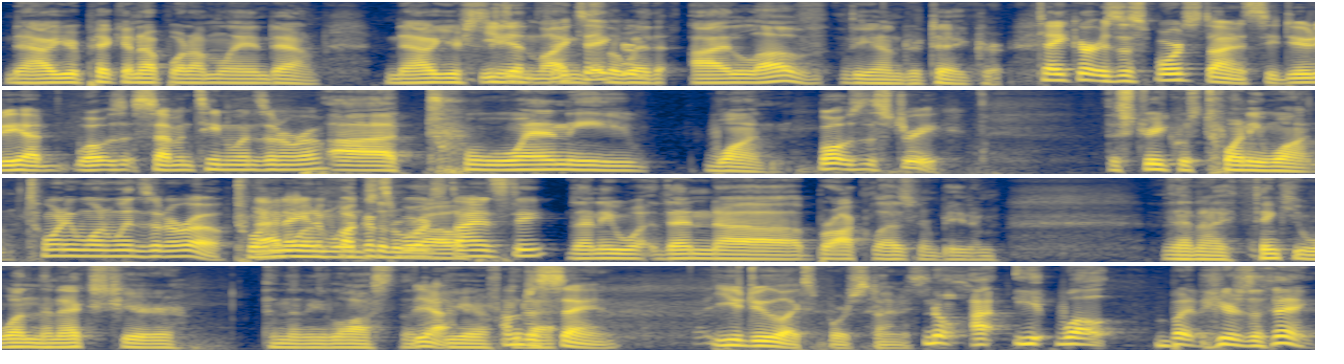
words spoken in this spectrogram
Now you're picking up what I'm laying down. Now you're seeing didn't like things the Taker? way that I love the Undertaker. Taker is a sports dynasty, dude. He had what was it, 17 wins in a row? Uh 21. what was the streak? The streak was 21. 21 wins in a row. 21 that ain't a wins fucking in a sports row. dynasty. Then he then uh, Brock Lesnar beat him. Then I think he won the next year, and then he lost the Yeah, year after. I'm just that. saying. You do like sports dynasties. No, I, well, but here's the thing.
